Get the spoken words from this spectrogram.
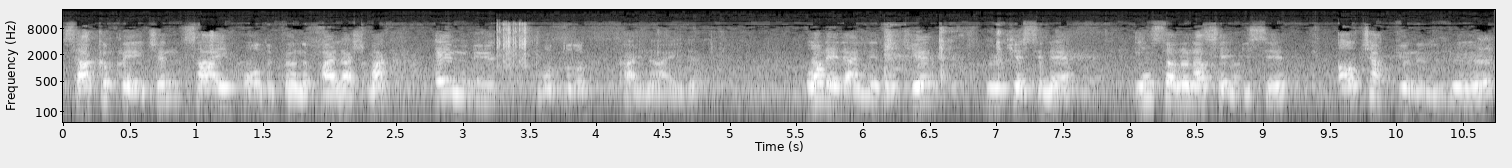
Sakıp Bey için sahip olduklarını paylaşmak en büyük mutluluk kaynağıydı. O nedenledir ki ülkesine, insanına sevgisi, alçak gönüllülüğü,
